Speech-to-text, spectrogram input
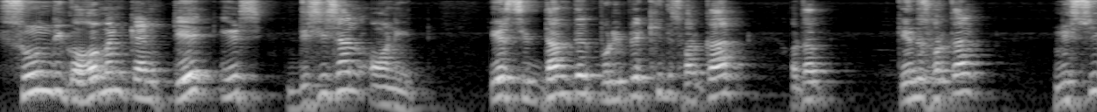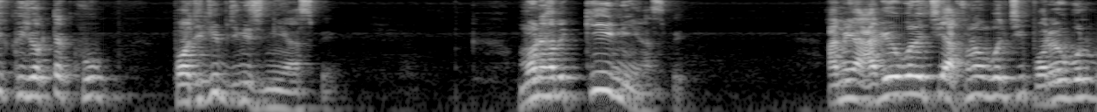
soon the government can take its decision on it এর সিদ্ধান্তের পরিপ্রেক্ষিতে সরকার, অর্থাৎ কেন্দ্র সরকার নিশ্চয়ই কিছু একটা খুব পজিটিভ জিনিস নিয়ে আসবে। মনে হবে কী নিয়ে আসবে? আমি আগেও বলেছি, এখনও বলছি, পরেও বলব।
